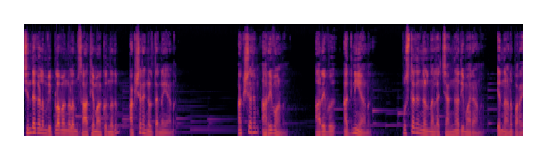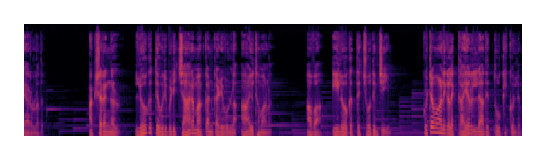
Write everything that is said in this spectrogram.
ചിന്തകളും വിപ്ലവങ്ങളും സാധ്യമാക്കുന്നതും അക്ഷരങ്ങൾ തന്നെയാണ്. അക്ഷരം അറിവാണ് അറിവ് അഗ്നിയാണ് പുസ്തകങ്ങൾ നല്ല ചങ്ങാതിമാരാണ് എന്നാണ് പറയാറുള്ളത്. അക്ഷരങ്ങൾ ലോകത്തെ ഒരുപിടി ചാരമാക്കാൻ കഴിവുള്ള ആയുധമാണ്. അവ ഈ ലോകത്തെ ചോദ്യം ചെയ്യും. കുറ്റവാളികളെ കയറില്ലാതെ തൂക്കിക്കൊല്ലും.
